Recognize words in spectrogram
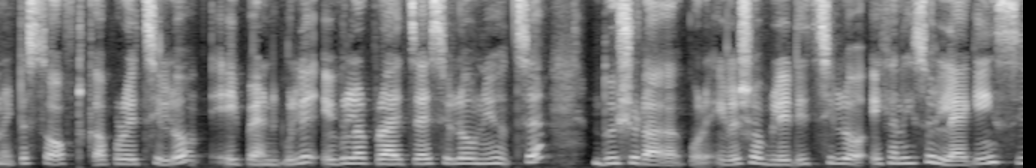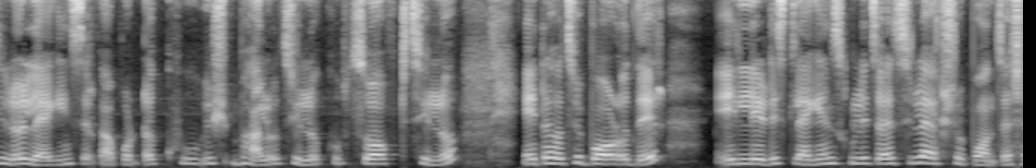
অনেকটা সফট কাপড়ের ছিল এই প্যান্টগুলি। এগুলোর প্রাইস চাইছিল উনি হচ্ছে দুশো টাকা করে। এগুলো সব লেডিস ছিল। এখানে কিছু লেগিংস ছিল। লেগিংসের কাপড়টা খুবই ভালো ছিল, খুব সফট ছিল। এটা হচ্ছে বড়দের। এই লেডিস লেগিংসগুলি চাইছিল একশো পঞ্চাশ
